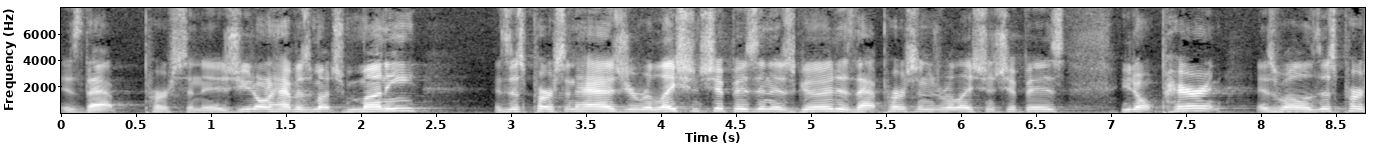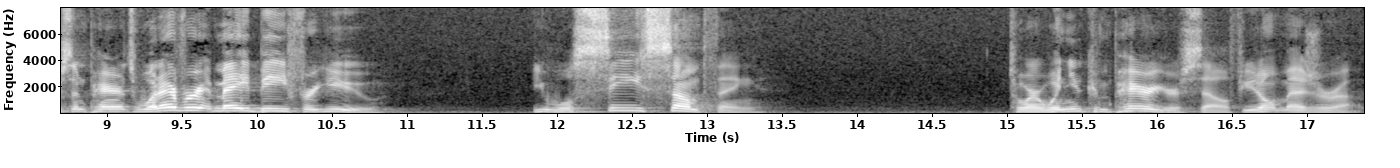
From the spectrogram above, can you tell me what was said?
as that person is. You don't have as much money as this person has. Your relationship isn't as good as that person's relationship is. You don't parent as well as this person parents. Whatever it may be for you, you will see something to where when you compare yourself, you don't measure up.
